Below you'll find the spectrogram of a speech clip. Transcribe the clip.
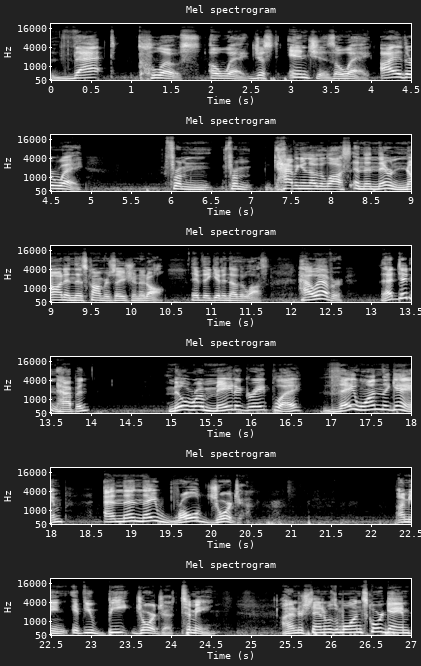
that close away, just inches away, either way from from having another loss, and then they're not in this conversation at all if they get another loss. However, that didn't happen. Milroe made a great play. They won the game, and then they rolled Georgia. I mean, if you beat Georgia, to me, I understand it was a one score game,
